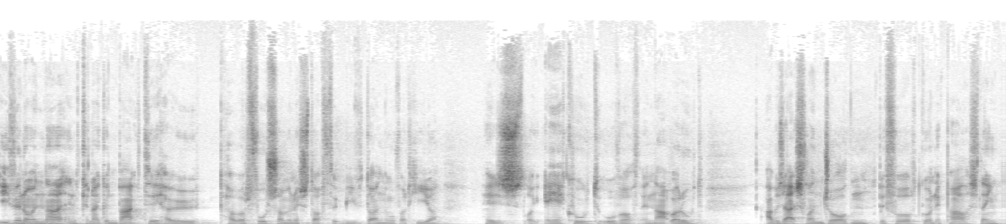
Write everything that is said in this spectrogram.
even on that, and kind of going back to how powerful some of the stuff that we've done over here has like echoed over in that world. I was actually in Jordan before going to Palestine,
